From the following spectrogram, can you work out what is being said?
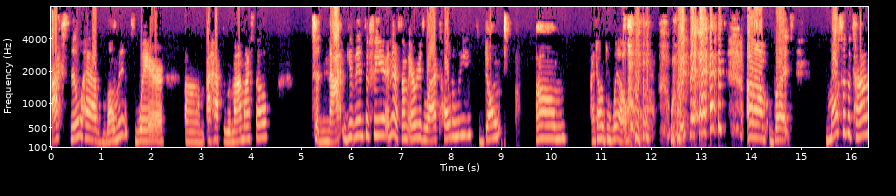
I still have moments where um, I have to remind myself to not give in to fear. And there are some areas where I totally don't, um, I don't do well with that. Um, but most of the time,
